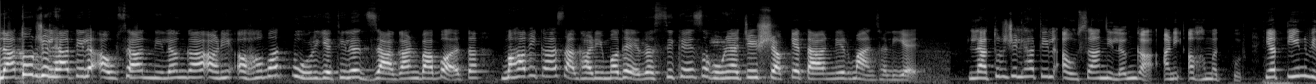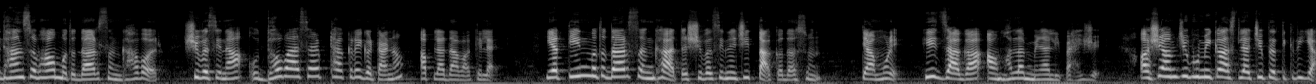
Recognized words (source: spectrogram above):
लातूर जिल्ह्यातील औसा निलंगा आणि अहमदपूर येथील जागांबाबत महाविकास आघाडीमध्ये रस्सीखेच होण्याची शक्यता निर्माण झाली आहे. लातूर जिल्ह्यातील औसा निलंगा आणि अहमदपूर या तीन विधानसभा मतदारसंघावर शिवसेना उद्धव बाळासाहेब ठाकरे गटानं आपला दावा केलाय. या तीन मतदारसंघात शिवसेनेची ताकद असून त्यामुळे ही जागा आम्हाला मिळाली पाहिजे. अशी आमची भूमिका असल्याची प्रतिक्रिया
